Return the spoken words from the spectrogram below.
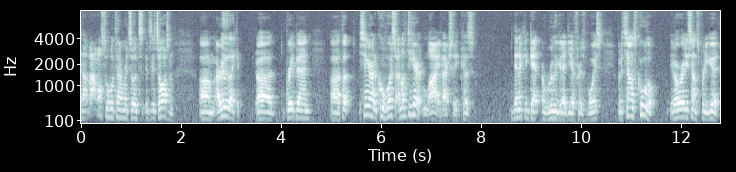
almost the whole time, right? So it's it's, it's awesome. Um, I really like it. Uh, great band. Uh, I thought singer had a cool voice. I'd love to hear it live, actually, because then I could get a really good idea for his voice. But it sounds cool, though. It already sounds pretty good.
